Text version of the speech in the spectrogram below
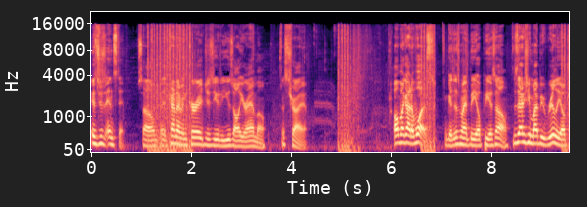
is just instant. So it kind of encourages you to use all your ammo. Let's try it. Oh my god, it was. Okay, this might be OP as hell. This actually might be really OP.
